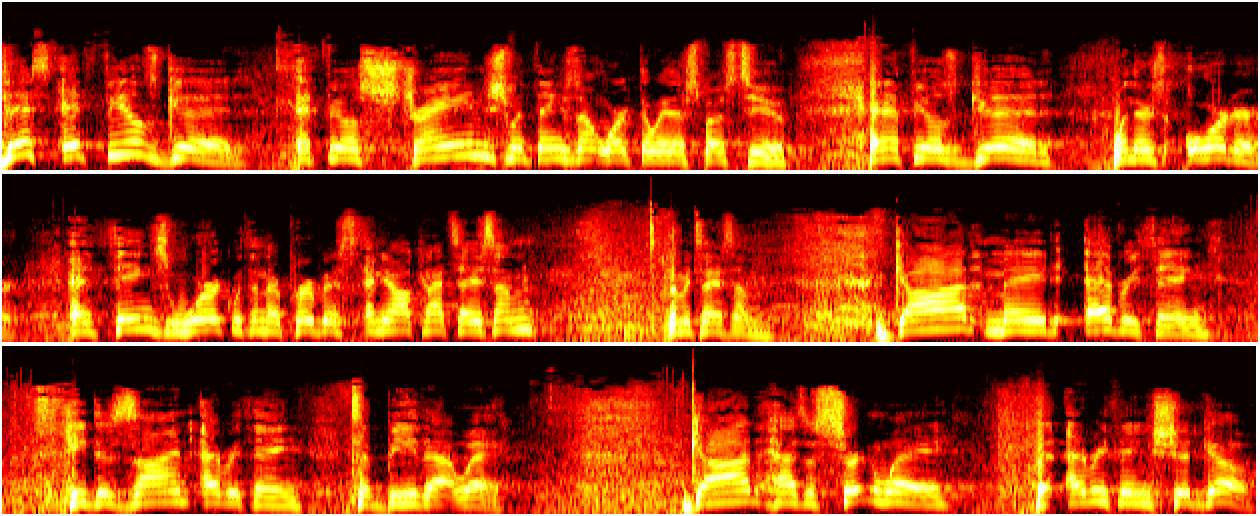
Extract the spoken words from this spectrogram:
This, it feels good. It feels strange when things don't work the way they're supposed to. And it feels good when there's order and things work within their purpose. And y'all, can I tell you something? Let me tell you something. God made everything, He designed everything to be that way. God has a certain way that everything should go.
